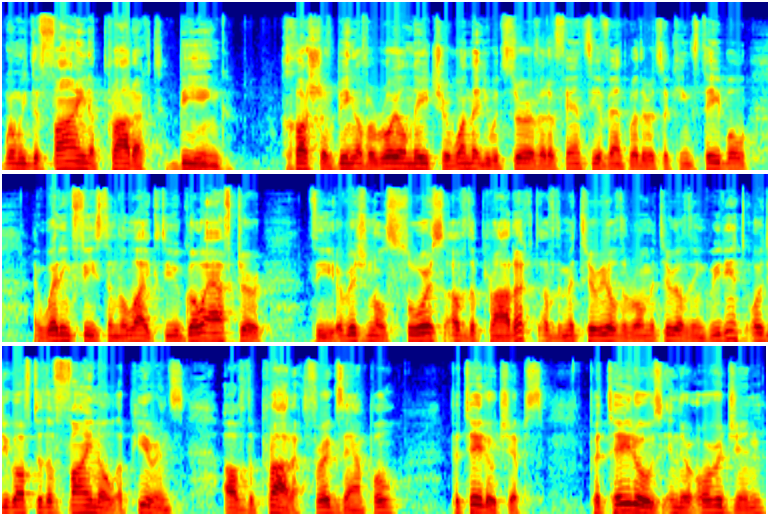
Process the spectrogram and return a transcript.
when we define a product being chashav, being of a royal nature, one that you would serve at a fancy event, whether it's a king's table, a wedding feast, and the like, do you go after the original source of the product, of the material, the raw material, of the ingredient, or do you go after the final appearance of the product? For example, potato chips. Potatoes in their origin,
